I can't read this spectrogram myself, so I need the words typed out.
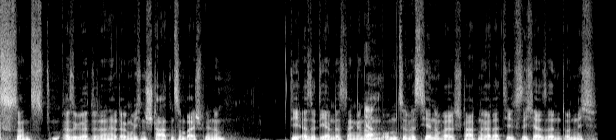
Sonst, also gehörte dann halt irgendwelchen Staaten zum Beispiel, ne? Die, also die haben das dann genommen, Ja. um zu investieren und weil Staaten relativ sicher sind und nicht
